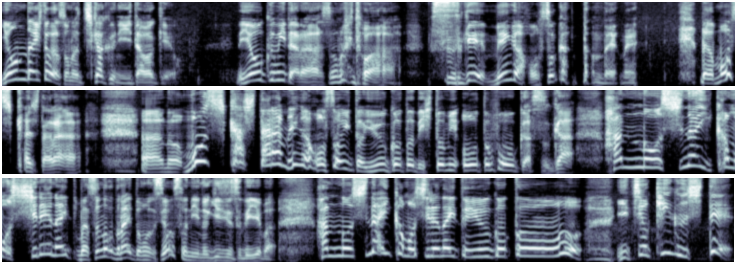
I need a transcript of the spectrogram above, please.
呼んだ人がその近くにいたわけよ。でよく見たらその人はすげえ目が細かったんだよね。だからもしかしたらあのもしかしたら目が細いということで瞳オートフォーカスが反応しないかもしれないまあそんなことないと思うんですよ。ソニーの技術で言えば。反応しないかもしれないということを一応危惧して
